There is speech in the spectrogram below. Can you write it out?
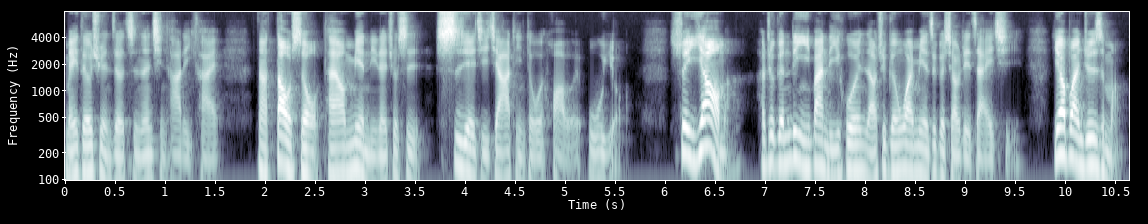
没得选择，只能请他离开。那到时候他要面临的就是事业及家庭都会化为乌有。所以，要么他就跟另一半离婚，然后去跟外面这个小姐在一起；要不然就是什么，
